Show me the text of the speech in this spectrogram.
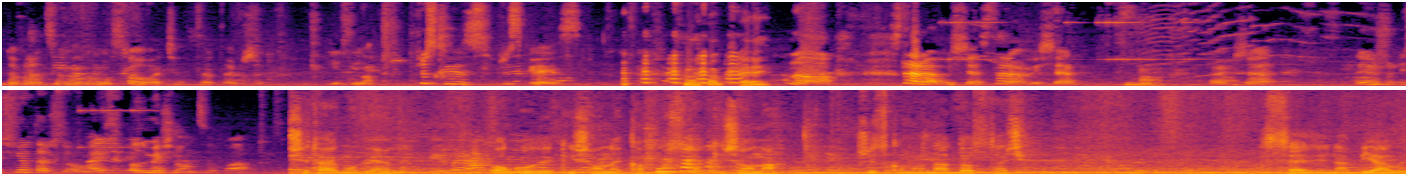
dobra cena na masło łaciate, także no, wszystko jest, wszystko jest. Okej. No, staramy się, staramy się. No. Także już świątecznie od- miesiąca. Się tak jak mówiłem, ogóry kiszone, kapusta kiszona, wszystko można dostać. Sery na biały.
